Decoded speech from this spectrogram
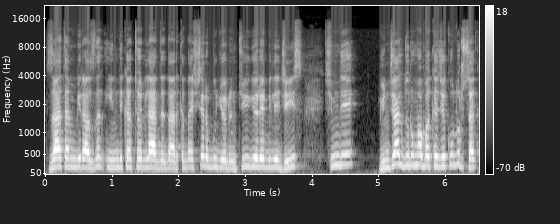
Zaten birazdan indikatörlerde de arkadaşlar bu görüntüyü görebileceğiz. Şimdi Güncel duruma bakacak olursak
